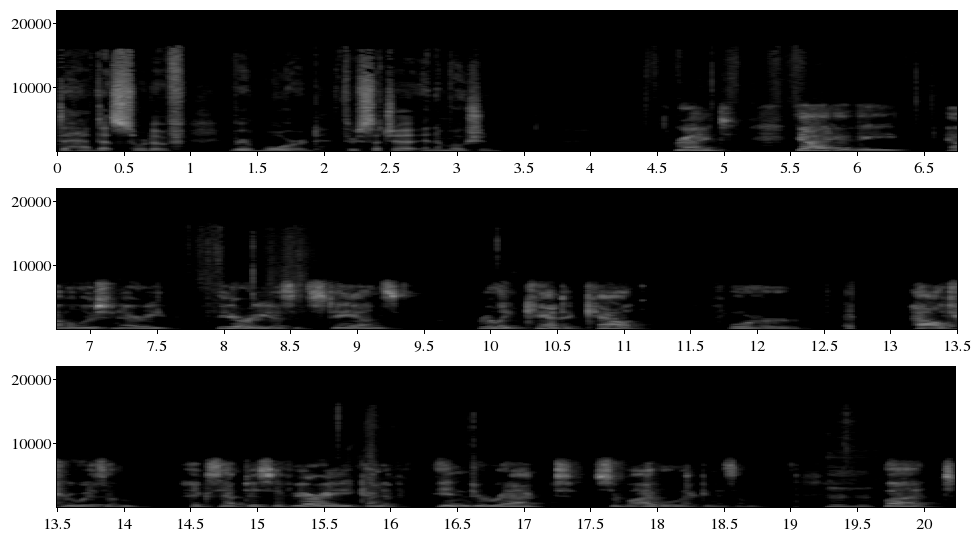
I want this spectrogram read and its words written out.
to have that sort of reward through such a, an emotion. Right. Yeah. The evolutionary theory, as it stands, really can't account for altruism except as a very kind of indirect survival mechanism. Mm-hmm. But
